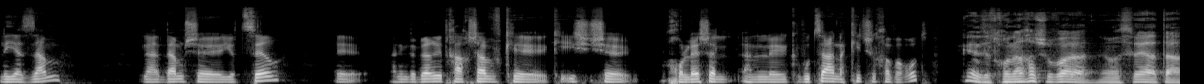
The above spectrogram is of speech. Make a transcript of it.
ליזם, לאדם שיוצר. אה, אני מדבר איתך עכשיו כ- כאיש שחולש על, על קבוצה ענקית של חברות. כן, זו תכונה חשובה, למעשה אתה,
